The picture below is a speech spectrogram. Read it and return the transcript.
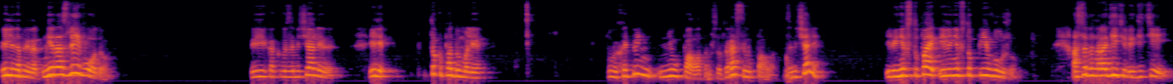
Или, например, не разлей воду. И, как вы замечали, или только подумали, Ой, хоть бы не упало там что-то, раз и упало. Замечали? Или не вступай, или не вступи в лужу. Особенно родители детей,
